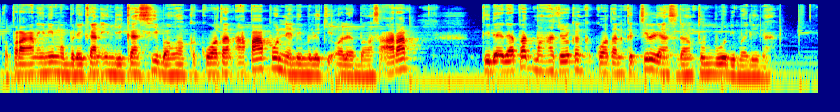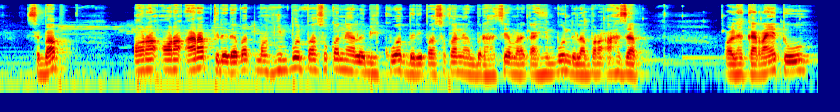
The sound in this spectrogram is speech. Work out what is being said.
Peperangan ini memberikan indikasi bahwa kekuatan apa pun yang dimiliki oleh bangsa Arab tidak dapat menghancurkan kekuatan kecil yang sedang tumbuh di Madinah. Sebab orang-orang Arab tidak dapat menghimpun pasukan yang lebih kuat dari pasukan yang berhasil mereka himpun dalam perang Ahzab. Oleh karena itu,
